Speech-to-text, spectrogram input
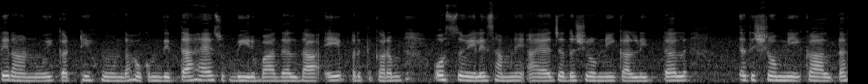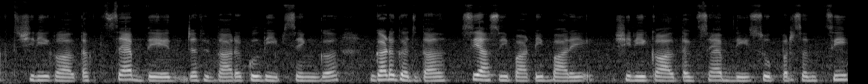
ਧਿਰਾਂ ਨੂੰ ਇਕੱਠੇ ਹੋਣ ਦਾ ਹੁਕਮ ਦਿੱਤਾ ਹੈ। ਸੁਖਬੀਰ ਬਾਦਲ ਦਾ ਇਹ ਪ੍ਰਤੀਕਰਮ ਉਸ ਵੇਲੇ ਸਾਹਮਣੇ ਆਇਆ ਜਦੋਂ ਸ਼੍ਰੋਮਣੀ ਅਕਾਲੀ ਦਲ ਅਤੇ ਸ਼੍ਰੋਮਣੀ ਅਕਾਲ ਤਖਤ, ਸ੍ਰੀ ਅਕਾਲ ਤਖਤ ਸਾਹਿਬ ਦੇ ਜਥੇਦਾਰ ਕੁਲਦੀਪ ਸਿੰਘ ਗੜਗਜ ਦਾ ਸਿਆਸੀ ਪਾਰਟੀ ਬਾਰੇ ਸ੍ਰੀ ਅਕਾਲ ਤਖਤ ਸਾਹਿਬ ਦੀ ਸੁਪਰਸੰਸੀ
